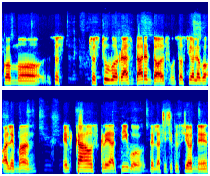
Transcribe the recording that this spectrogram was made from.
Como sostuvo Ralph Dahrendorf, un sociólogo alemán, el caos creativo de las instituciones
